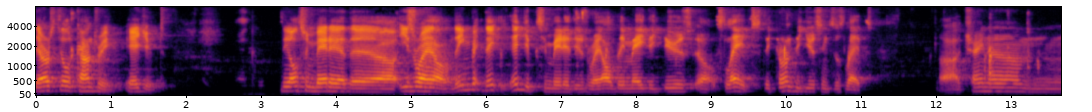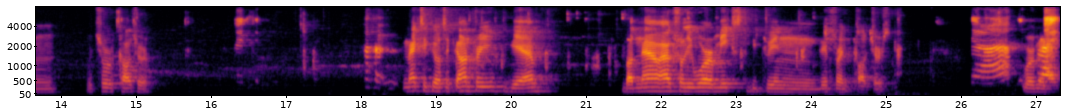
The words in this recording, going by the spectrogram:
They are still a country, Egypt. They also invaded uh, Israel. They, inv- they Egypt invaded Israel. They made the Jews uh, slaves. They turned the Jews into slaves. Uh, China, which other culture? Mexico as a country, yeah. But now actually we're mixed between different cultures. Yeah, We're mixed.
